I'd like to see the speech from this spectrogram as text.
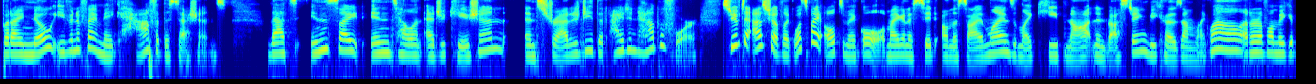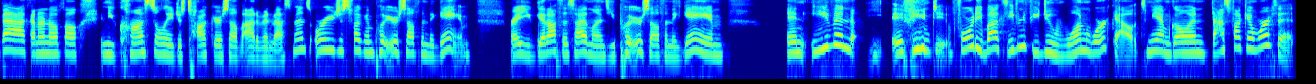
but I know even if I make half of the sessions, that's insight, intel, and education and strategy that I didn't have before. So you have to ask yourself, like, what's my ultimate goal? Am I going to sit on the sidelines and like keep not investing because I'm like, well, I don't know if I'll make it back. I don't know if I'll, and you constantly just talk yourself out of investments, or you just fucking put yourself in the game, right? You get off the sidelines, you put yourself in the game and even if you do 40 bucks, even if you do one workout, to me, I'm going, that's fucking worth it.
